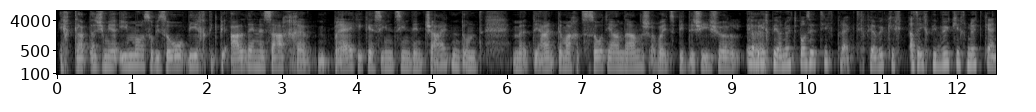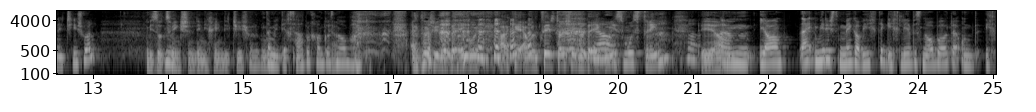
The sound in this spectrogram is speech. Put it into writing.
ich glaube, das ist mir immer sowieso wichtig bei all diesen Sachen. Prägungen sind, sind entscheidend und die einen machen es so, die anderen anders, aber jetzt bei der Skischule, Ja, aber äh, ich bin ja nicht positiv geprägt. Ich bin ja wirklich, also ich bin wirklich nicht gerne in die Skischule, wieso zwingst du denn deine Kinder in die Skischule? zu gehen? damit ich selber kann ja. snowboarden Äh, du hast wieder den Ego okay, aber du siehst, da ist wieder der Ja. Egoismus drin. Ja. ähm, Ja, nein, mir ist es mega wichtig. Ich liebe Snowboarden und ich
